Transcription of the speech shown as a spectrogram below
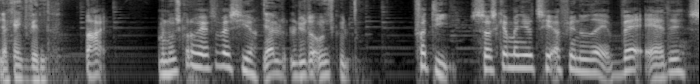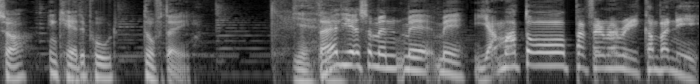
Jeg kan ikke vente. Nej, men nu skal du høre efter, hvad jeg siger. Jeg lytter undskyld. Fordi så skal man jo til at finde ud af, hvad er det så, en kattepot dufter af. Ja. Der er lige altså med, med, med Yamato Perfumery Company.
